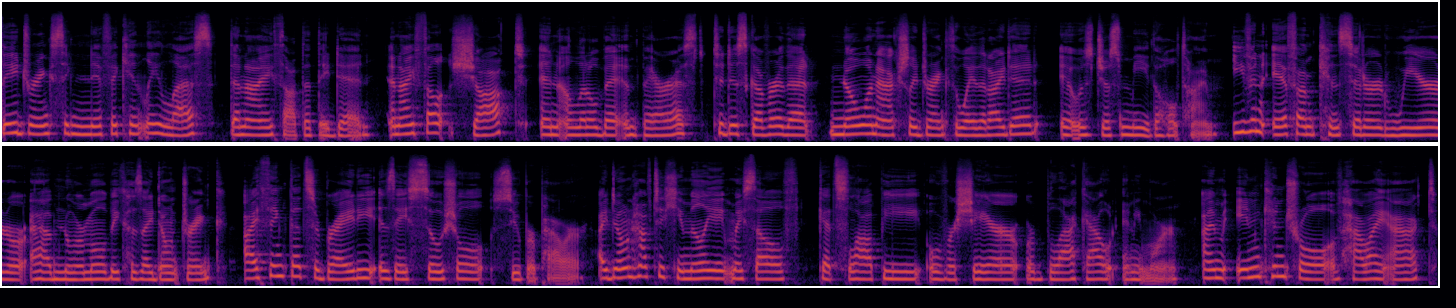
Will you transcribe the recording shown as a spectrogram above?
they drank significantly less than I thought that they did. And I felt shocked and a little bit embarrassed to discover that no one actually drank the way that I did. It was just me the whole time. Even if I'm considered weird or abnormal because I don't drink, I think that sobriety is a social superpower. I don't have to humiliate myself, get sloppy, overshare, or black out anymore. I'm in control of how I act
